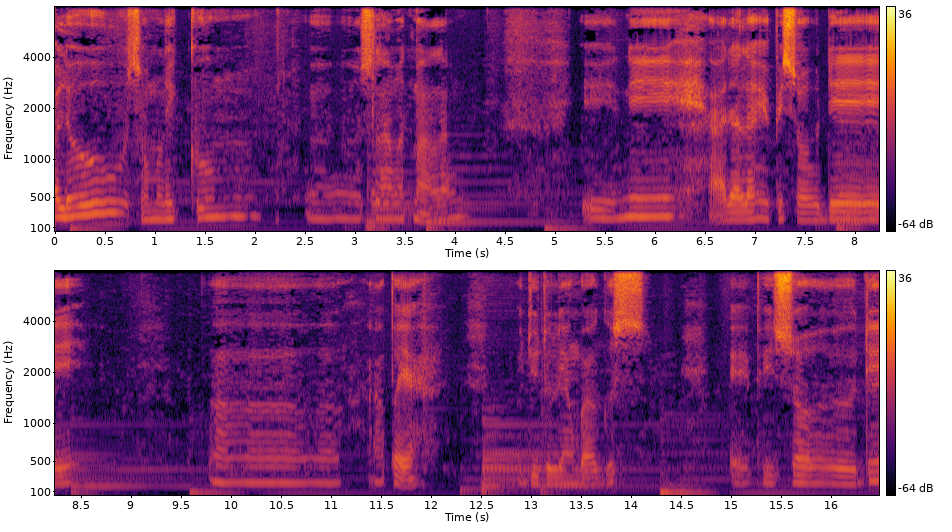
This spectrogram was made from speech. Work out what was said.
Halo, assalamualaikum, Eh, selamat malam. Ini adalah episode eh, apa ya? Judul yang bagus. Episode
